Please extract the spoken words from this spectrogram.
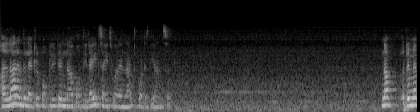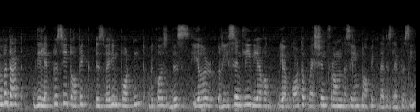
Ulnar and the lateral popliteal nerve of the right sides were enlarged. What is the answer? Now remember that the leprosy topic is very important because this year recently we have a, we have got a question from the same topic that is leprosy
